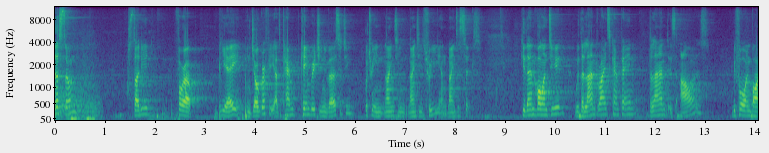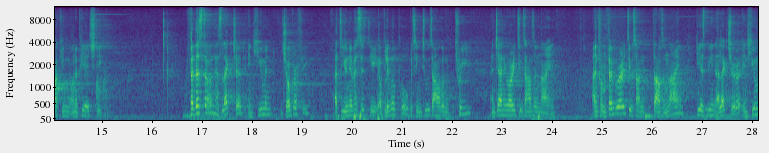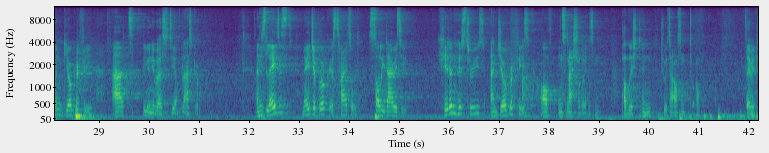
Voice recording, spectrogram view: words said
Featherstone studied for a BA in geography at Cam Cambridge University between 1993 and 96. He then volunteered with the land rights campaign, The Land is Ours, before embarking on a PhD. Featherstone has lectured in human geography at the University of Liverpool between 2003 and January 2009. And from February 2009, he has been a lecturer in human geography at the University of Glasgow. And his latest major book is titled Solidarity, Hidden Histories and Geographies of Internationalism, published in 2012. David.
